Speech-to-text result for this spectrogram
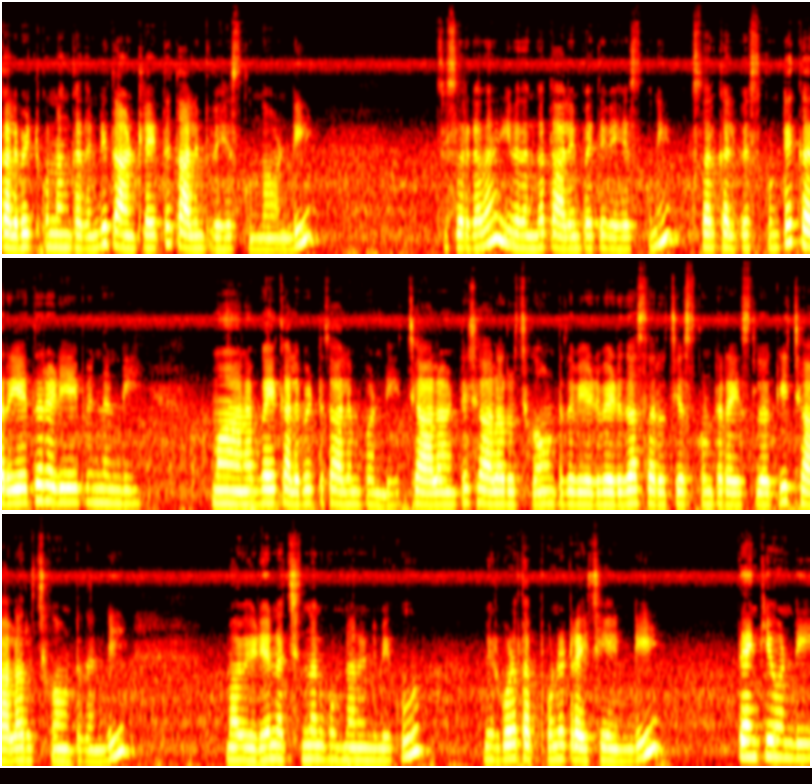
కలబెట్టుకున్నాం కదండి. దాంట్లో అయితే తాలింపు వేసేసుకుందామండి. చూసారు కదా ఈ విధంగా తాలింపు అయితే వేసేసుకుని ఒకసారి కలిపేసుకుంటే కర్రీ అయితే రెడీ అయిపోయిందండి. మా ఆనపకాయ కలబెట్టి తాలింపు అండి. చాలా అంటే చాలా రుచిగా ఉంటుంది. వేడివేడిగా సర్వ్ చేసుకుంటే రైస్లోకి చాలా రుచిగా ఉంటుందండి. మా వీడియో నచ్చింది అనుకుంటున్నానండి మీకు. మీరు కూడా తప్పకుండా ట్రై చేయండి. థ్యాంక్ యూ అండి.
